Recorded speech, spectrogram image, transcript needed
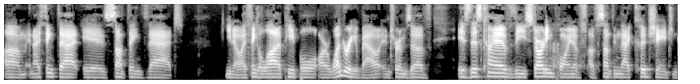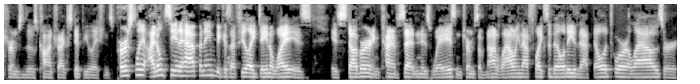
Um, and I think that is something that, you know, I think a lot of people are wondering about in terms of is this kind of the starting point of, of something that could change in terms of those contract stipulations? Personally, I don't see it happening because I feel like Dana White is is stubborn and kind of set in his ways in terms of not allowing that flexibility that Bellator allows or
